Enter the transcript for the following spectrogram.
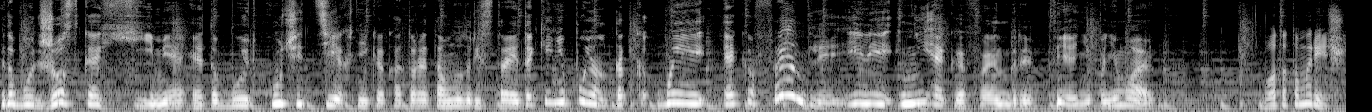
Это будет жесткая химия, это будет куча техника, которая там внутри стоит. Так я не понял, так мы эко-френдли или не эко-френдли? Я не понимаю. Вот о том и речь.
